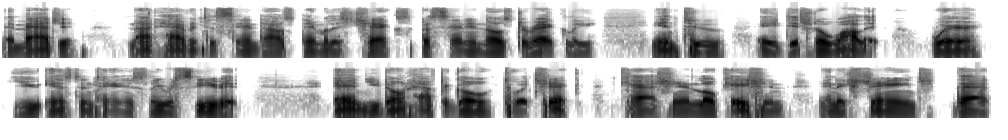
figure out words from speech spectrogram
Imagine not having to send out stimulus checks, but sending those directly into a digital wallet where you instantaneously receive it and you don't have to go to a check cash in location and exchange that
